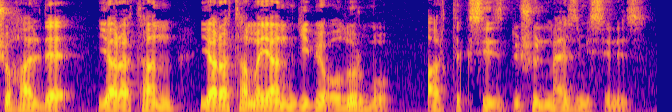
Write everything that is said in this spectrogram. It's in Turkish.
Şu halde yaratan, yaratamayan gibi olur mu? Artık siz düşünmez misiniz?''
